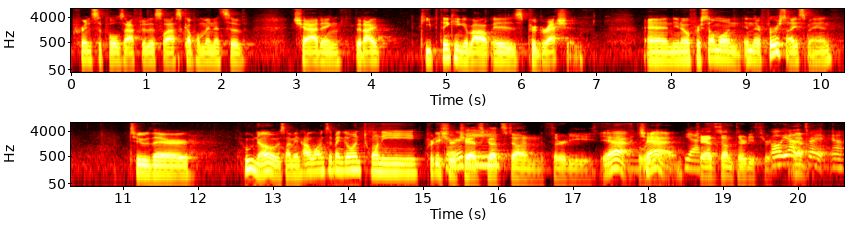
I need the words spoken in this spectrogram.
principles after this last couple minutes of chatting that I keep thinking about is progression. And you know, for someone in their first Iceman to their who knows? I mean, how long's it been going? Twenty. Pretty sure 30. Chad Scott's done thirty. Yeah, Chad. Yeah, Chad's done thirty-three. Oh yeah, that's right. Yeah.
